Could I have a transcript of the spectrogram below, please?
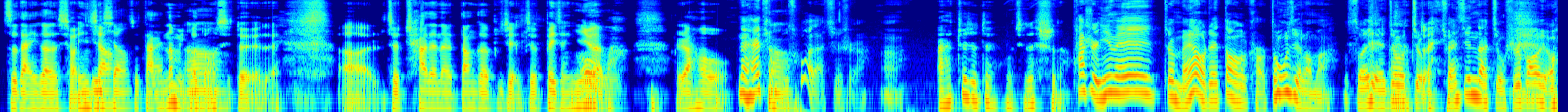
自带一个小音箱，就大概那么一个东西。对对对，呃，就插在那当个 B J 就背景音乐嘛，然后那还挺不错的，其实，嗯。啊，对对对，我觉得是的。他是因为就没有这道口东西了嘛，所以就九全新的九十包邮。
